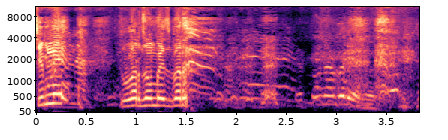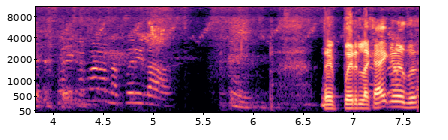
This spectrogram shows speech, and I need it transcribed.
चिमणे तू वर झोंबेस बर. नाही परीला काय कळत?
